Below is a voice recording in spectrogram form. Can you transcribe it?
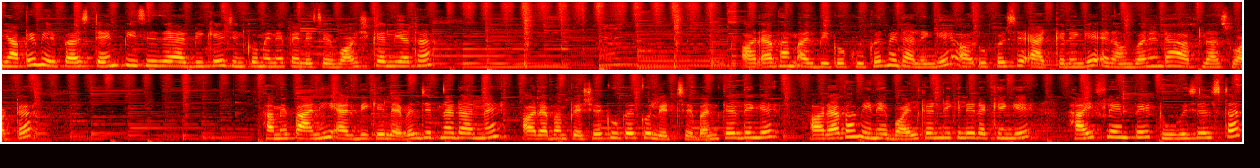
यहाँ पे मेरे पास 10 पीसेज है अरबी के, जिनको मैंने पहले से वॉश कर लिया था। और अब हम अरबी को कुकर में डालेंगे और ऊपर से ऐड करेंगे around one and half glass water हमें पानी अरबी के लेवल जितना डालना है और अब हम प्रेशर कुकर को लिड से बंद कर देंगे और अब हम इन्हें बॉईल करने के लिए रखेंगे हाई फ्लेम पे टू विजल्स तक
